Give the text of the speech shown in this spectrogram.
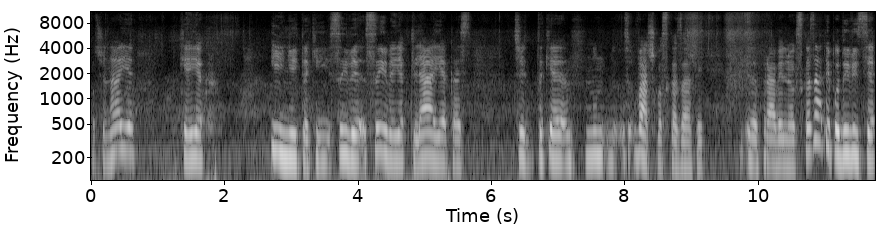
починає таке як іній такий, сиве, сиве, як тля якась. Чи таке, ну, важко сказати е, правильно як сказати. Подивіться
